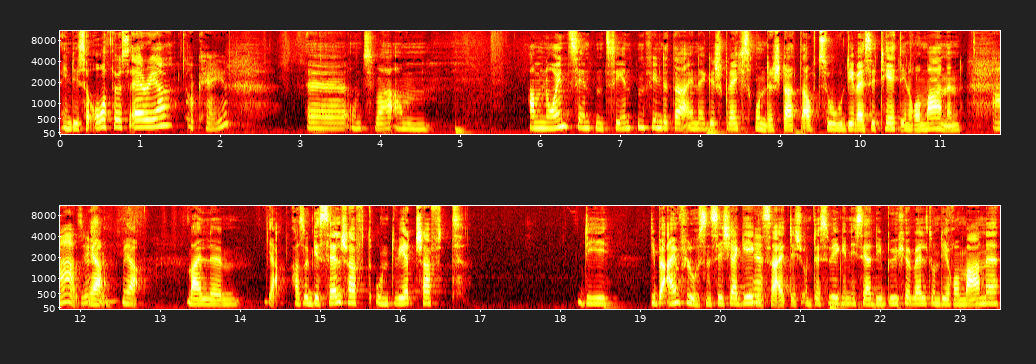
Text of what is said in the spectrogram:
in dieser Authors Area. Okay. Äh, und zwar am am 19.10. findet da eine Gesprächsrunde statt, auch zu Diversität in Romanen. Ah, sehr ja, schön. Ja, weil, ähm, ja, also Gesellschaft und Wirtschaft, die, die beeinflussen sich ja gegenseitig. Ja. Und deswegen ist ja die Bücherwelt und die Romane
